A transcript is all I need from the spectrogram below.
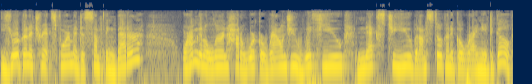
you're going to transform into something better or I'm going to learn how to work around you, with you, next to you, but I'm still going to go where I need to go.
